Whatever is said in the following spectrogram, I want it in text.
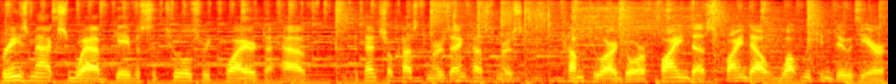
BreezeMax Web gave us the tools required to have potential customers and customers come to our door, find us, find out what we can do here,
